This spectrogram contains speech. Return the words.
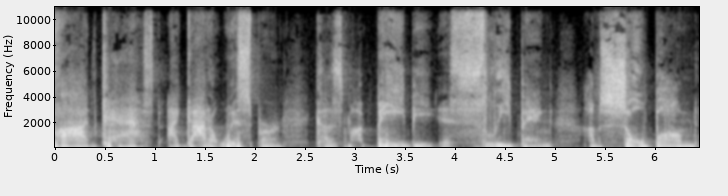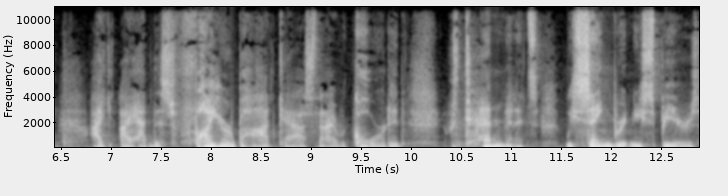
podcast. I gotta whisper because my baby is sleeping. I'm so bummed. I, I had this fire podcast that I recorded. It was 10 minutes. We sang Britney Spears.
